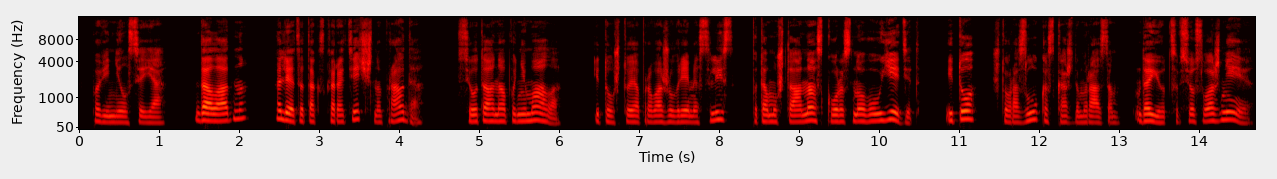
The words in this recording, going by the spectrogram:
— повинился я. «Да ладно, лето так скоротечно, правда?» Все-то она понимала. И то, что я провожу время с Лиз, потому что она скоро снова уедет. И то, что разлука с каждым разом дается все сложнее.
